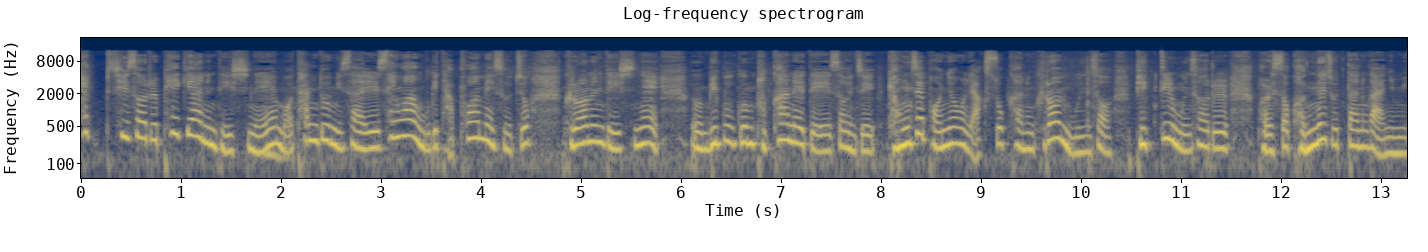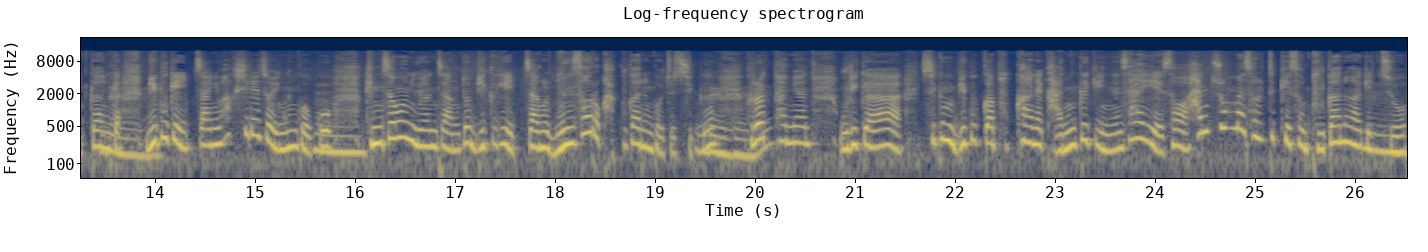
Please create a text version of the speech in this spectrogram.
핵 시설을 폐기하는 대신에 뭐 탄도 미사일, 생화학 무기 다 포함해서죠. 그러는 대신에 어, 미국은 북한에 대해서 이제 경제 번영을 약속하는 그런 문서, 빅딜 문서를 벌써 건네줬다는 거 아닙니까? 그러니까 네. 미국의 입장이 확실해져 있는 거고 음. 김정은 위원장도 미국의 입장을 문서로 갖고 가는 거죠 지금. 네네. 그렇다면 우리가 지금 미국과 북한의 간극이 있는 사이에서 한쪽만 설득해서는 불가능하겠죠.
